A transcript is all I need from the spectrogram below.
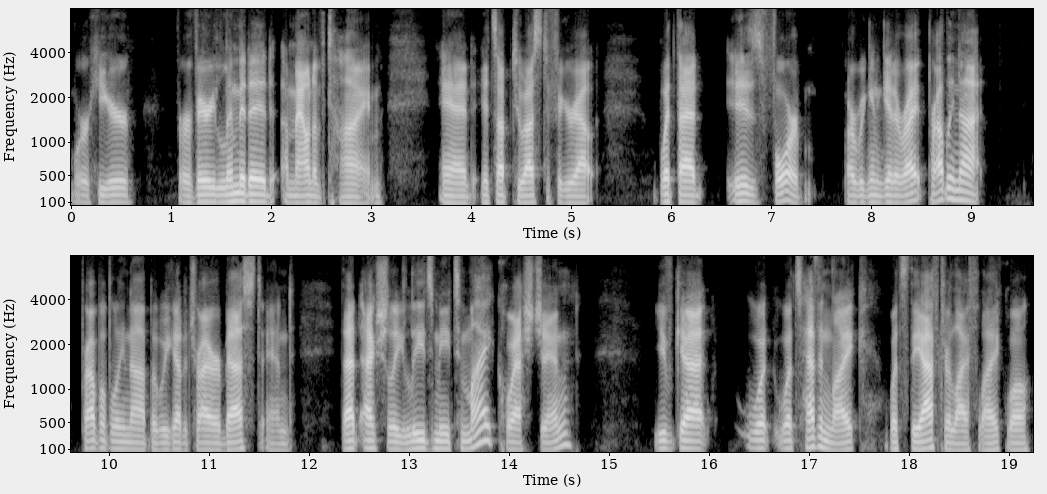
we're here for a very limited amount of time and it's up to us to figure out what that is for are we going to get it right probably not probably not but we got to try our best and that actually leads me to my question you've got what what's heaven like what's the afterlife like well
